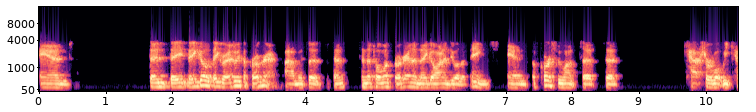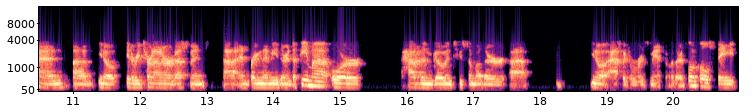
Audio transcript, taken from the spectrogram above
And then they, they go, they graduate the program. Um, it's a 10, 10 to 12 month program and they go on and do other things. And of course, we want to, to capture what we can, uh, you know, get a return on our investment uh, and bring them either into FEMA or have them go into some other, uh, you know, aspect of emergency management, whether it's local, state,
